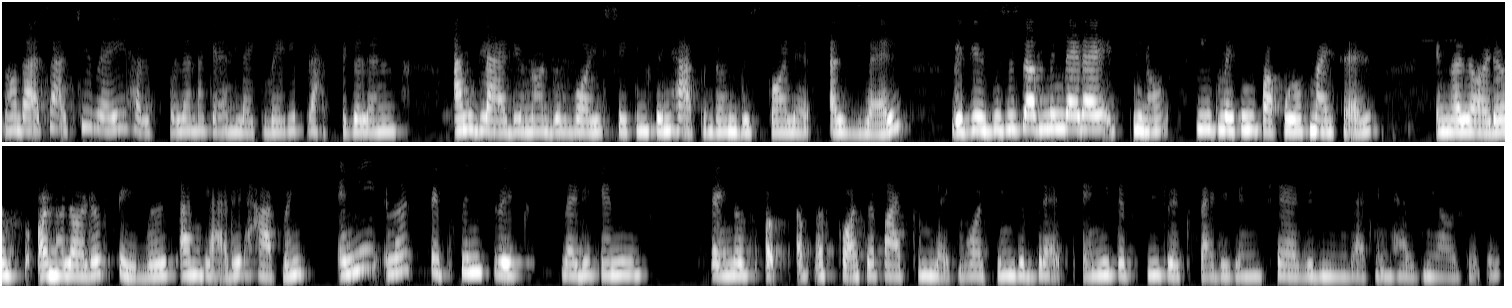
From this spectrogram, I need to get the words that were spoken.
No, that's actually very helpful and again, like very practical. And I'm glad, you know, the voice taking thing happened on this call as well, because this is something that I, you know, keep making papu of myself in a lot of on a lot of tables. I'm glad it happened. Any you know tips and tricks that you can kind of of, of course apart from like watching the breath, any tips and tricks that you can share with me that can help me out with it?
